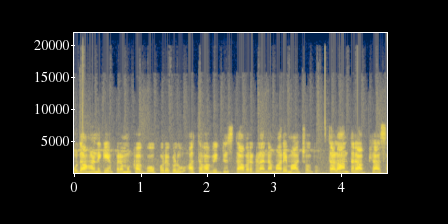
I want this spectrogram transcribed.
ಉದಾಹರಣೆಗೆ ಪ್ರಮುಖ ಗೋಪುರಗಳು ಅಥವಾ ವಿದ್ಯುತ್ ಸ್ಥಾವರಗಳನ್ನು ಮರೆಮಾಚೋದು. ಸ್ಥಳಾಂತರ ಅಭ್ಯಾಸ.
